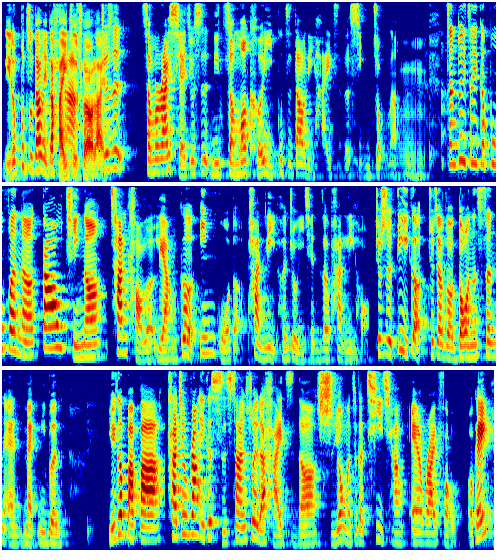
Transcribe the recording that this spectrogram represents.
你都不知道你的孩子出来，就是 summarize 起来就是你怎么可以不知道你孩子的行踪呢？嗯嗯。针对这个部分呢，高庭呢参考了两个英国的判例，很久以前这个判例哈，就是第一个就叫做 Donaldson and McNiven，有一个爸爸他就让一个十三岁的孩子呢使用了这个气枪 air rifle，OK，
